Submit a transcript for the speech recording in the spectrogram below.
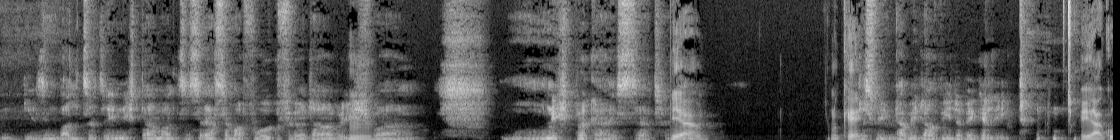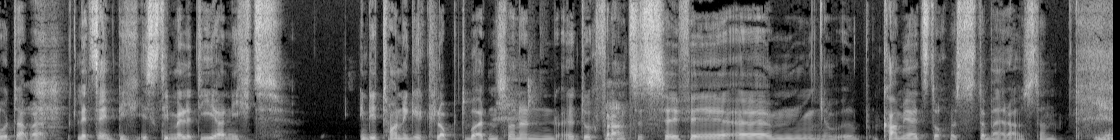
diesen Walzer, den ich damals das erste Mal vorgeführt habe, mhm. ich war nicht begeistert. Ja. Okay. Deswegen habe ich da wieder weggelegt. Ja, gut, aber letztendlich ist die Melodie ja nicht in die Tonne gekloppt worden, sondern äh, durch Franzes ja. Hilfe ähm, kam ja jetzt doch was dabei raus dann. Ja,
